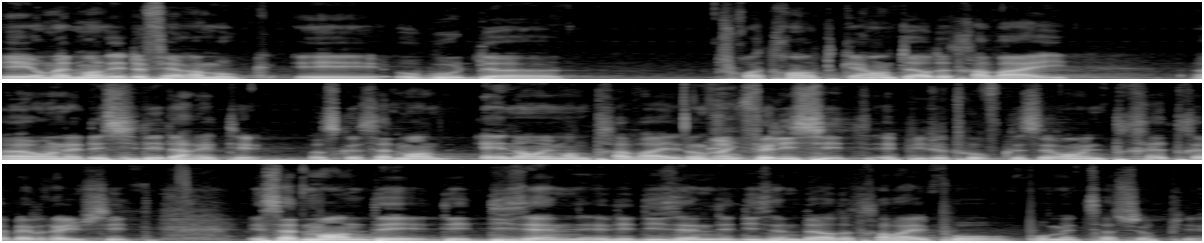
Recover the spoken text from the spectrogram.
et on m'a demandé de faire un MOOC. Et au bout de, je crois, 30, 40 heures de travail, euh, on a décidé d'arrêter parce que ça demande énormément de travail. Donc je vous félicite et puis je trouve que c'est vraiment une très très belle réussite et ça demande des, dizaines et des dizaines des dizaines d'heures de travail pour, pour mettre ça sur pied.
